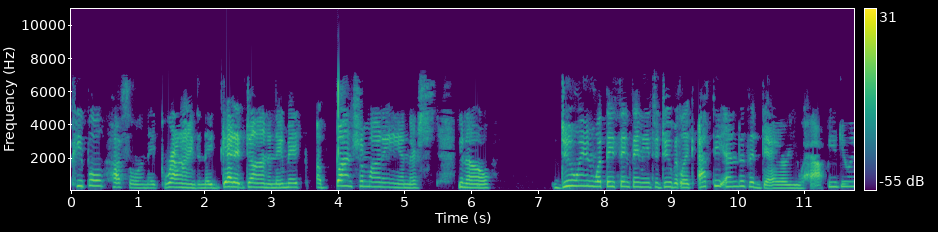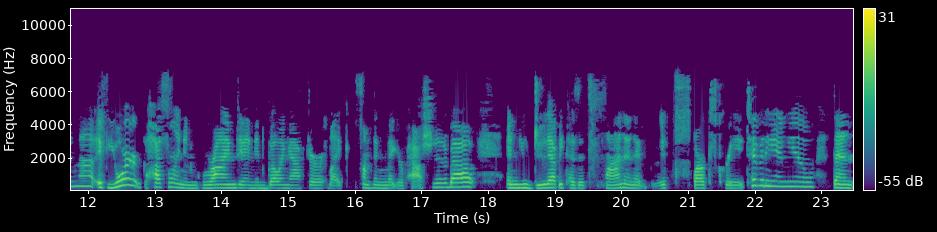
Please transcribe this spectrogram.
People hustle and they grind and they get it done and they make a bunch of money and they're, you know, doing what they think they need to do, but like at the end of the day, are you happy doing that? If you're hustling and grinding and going after like something that you're passionate about and you do that because it's fun and it, it sparks creativity in you, then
